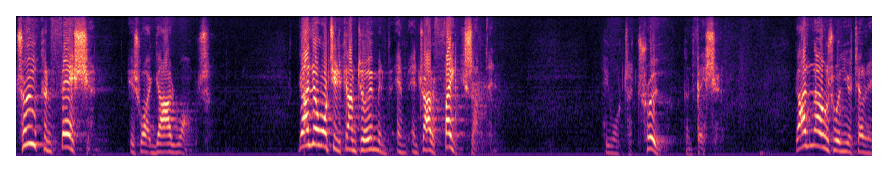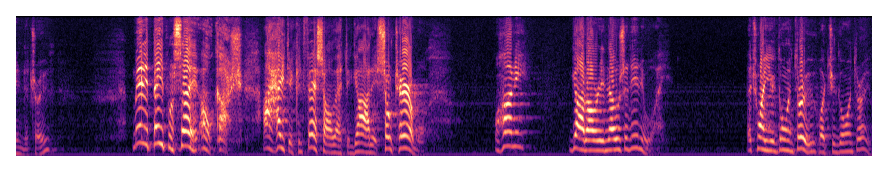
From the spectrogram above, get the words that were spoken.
True confession is what God wants. God don't want you to come to Him and, and, and try to fake something. He wants a true confession. God knows whether you're telling him the truth. Many people say, oh gosh, I hate to confess all that to God. It's so terrible. Well, honey, God already knows it anyway. That's why you're going through what you're going through.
